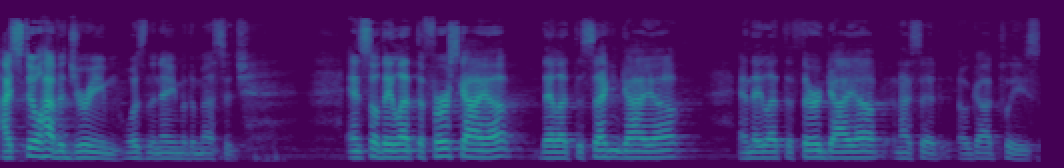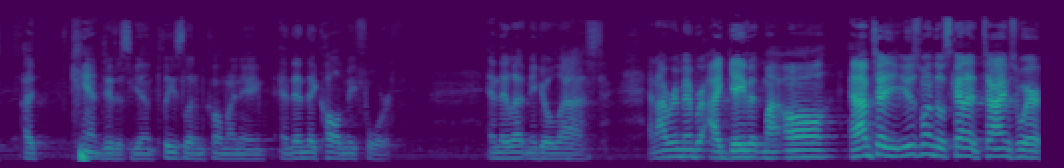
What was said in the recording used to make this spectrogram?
I still have a dream was the name of the message. And so they let the first guy up, they let the second guy up, and they let the third guy up. And I said, Oh God, please, I can't do this again. Please let him call my name. And then they called me fourth, and they let me go last. And I remember I gave it my all. And I'm telling you, it was one of those kind of times where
